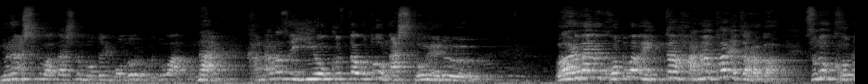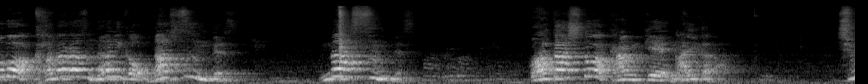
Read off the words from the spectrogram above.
虚しく私のもとに戻ることはない。必ず言い送ったことを成し遂げる。我々の言葉が一旦放たれたらばその言葉は必ず何かをなすんです。なすんです。私とは関係ないから。忠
